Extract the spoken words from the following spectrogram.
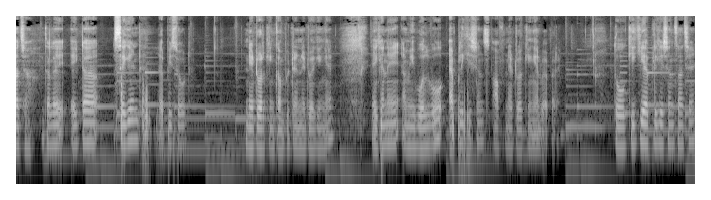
আচ্ছা তাহলে এইটা সেকেন্ড এপিসোড নেটওয়ার্কিং কম্পিউটার নেটওয়ার্কিংয়ের এখানে আমি বলব অ্যাপ্লিকেশনস অফ নেটওয়ার্কিংয়ের ব্যাপারে। তো কী কী অ্যাপ্লিকেশানস আছে?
